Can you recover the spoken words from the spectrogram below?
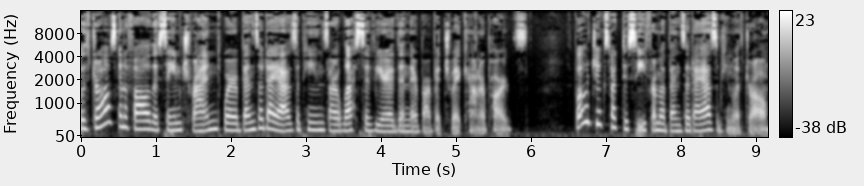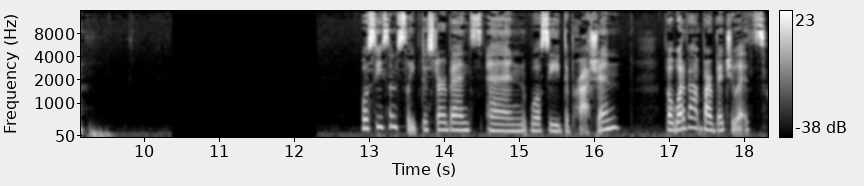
Withdrawal is going to follow the same trend where benzodiazepines are less severe than their barbiturate counterparts. What would you expect to see from a benzodiazepine withdrawal? we'll see some sleep disturbance and we'll see depression. But what about barbiturates?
